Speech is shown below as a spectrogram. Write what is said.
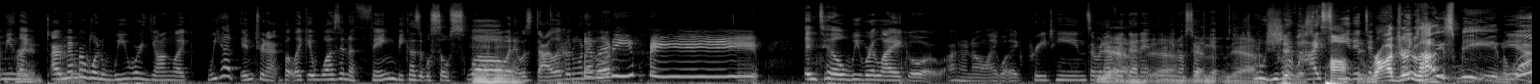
I mean, Very like I remember when we were young, like we had internet, but like it wasn't a thing because it was so slow mm-hmm. and it was dial-up and whatever. Until we were like, oh, I don't know, like what, like preteens or whatever. Yeah, then it, yeah, you know, started then- to get, yeah. ooh, you Shit have high popping. speed internet. Rogers like, high speed. Yeah.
